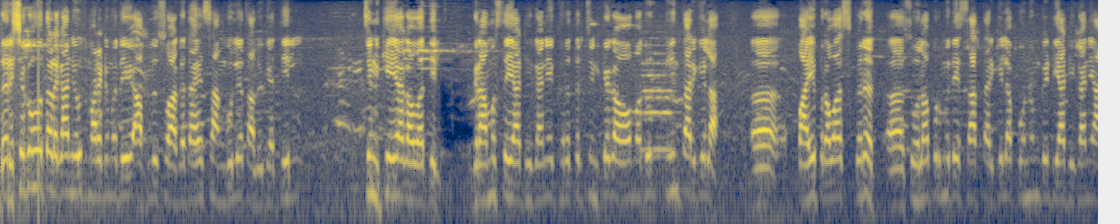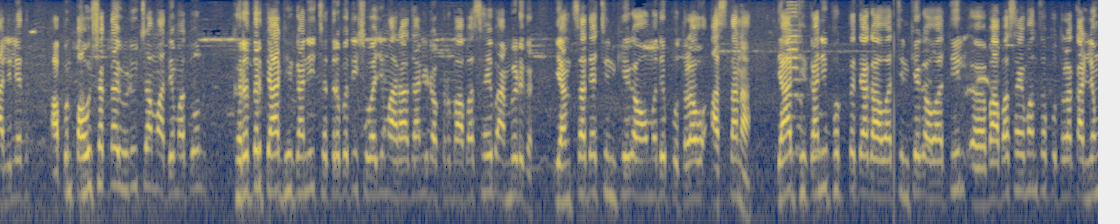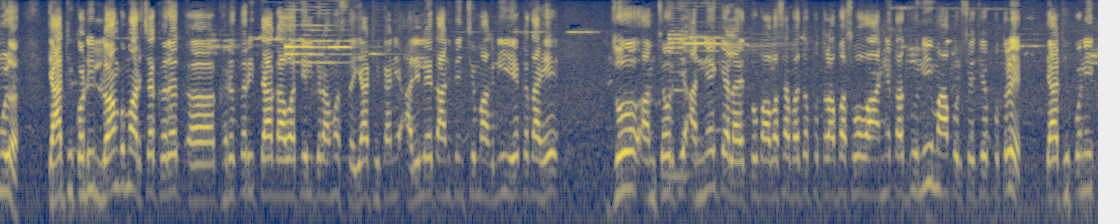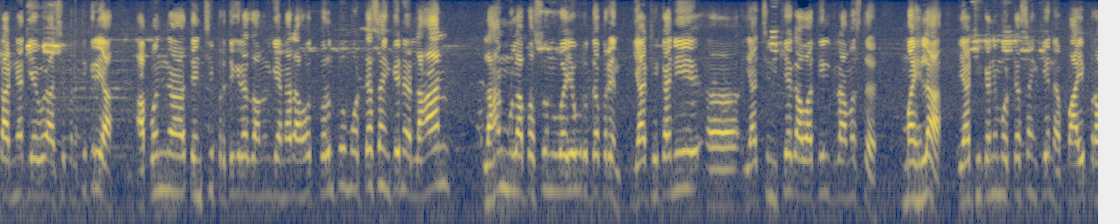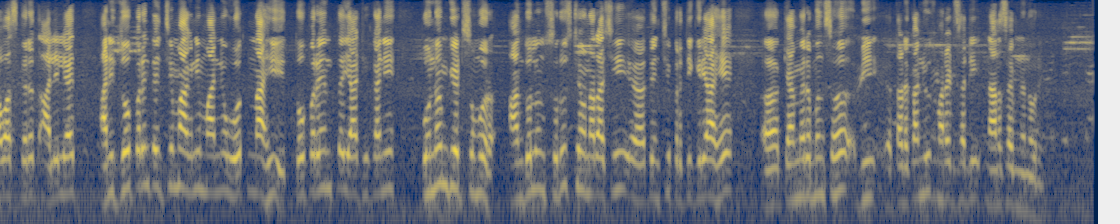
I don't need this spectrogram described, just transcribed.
दर्शक हो तडका न्यूज मराठीमध्ये आपलं स्वागत आहे. सांगोली तालुक्यातील चिनके या गावातील ग्रामस्थ या ठिकाणी. खरं तर चिनके गावामधून तीन तारखेला पायी प्रवास करत सोलापूरमध्ये सात तारखेला पूनम गेट या ठिकाणी आलेले आहेत. आपण पाहू शकता व्हिडिओच्या माध्यमातून खरं तर त्या ठिकाणी छत्रपती शिवाजी महाराज आणि डॉक्टर बाबासाहेब आंबेडकर यांचा त्या चिनके गावामध्ये पुतळा असताना त्या ठिकाणी फक्त त्या गावात चिनके गावातील बाबासाहेबांचा पुतळा काढल्यामुळं त्या ठिकाणी लॉंग मार्च करत खरं तरी त्या गावातील ग्रामस्थ या ठिकाणी आलेले आहेत आणि त्यांची मागणी एकच आहे. जो आमच्यावरती अन्याय केलाय तो बाबासाहेबांचा पुतळा बसवावा. अन्यथा दोन्ही महापुरुषाचे पुतळे त्या ठिकाणी काढण्यात यावे अशी प्रतिक्रिया आपण त्यांची प्रतिक्रिया जाणून घेणार आहोत. परंतु मोठ्या संख्येनं लहान लहान मुलापासून वयोवृद्धापर्यंत या ठिकाणी या चिंके गावातील ग्रामस्थ महिला या ठिकाणी मोठ्या संख्येनं पायी प्रवास करत आलेले आहेत. आणि जोपर्यंत त्यांची मागणी मान्य होत नाही तोपर्यंत या ठिकाणी पूनम गेट समोर आंदोलन सुरूच ठेवणार अशी त्यांची प्रतिक्रिया आहे. कॅमेरामनसह मी तडका न्यूज मराठीसाठी नानासाहेब ननवरे.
